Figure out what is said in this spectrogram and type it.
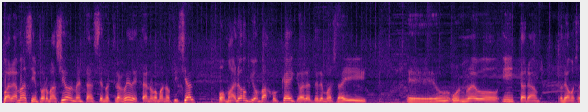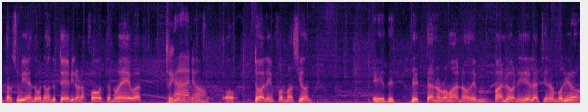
Para más información, métanse en nuestras redes, Tano Romano Oficial o Malón-K, que ahora tenemos ahí eh, un, nuevo Instagram donde vamos a estar subiendo, bueno, donde ustedes vieron las fotos nuevas. Sí. Claro toda la información eh, de, Tano Romano, de Malón y del H no murió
